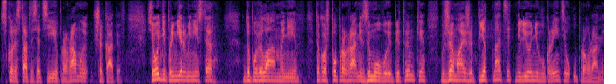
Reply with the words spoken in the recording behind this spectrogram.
скористатися цією програмою чекапів. Сьогодні прем'єр-міністр доповіла мені також по програмі зимової підтримки вже майже 15 мільйонів українців у програмі,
